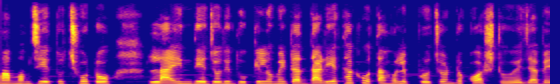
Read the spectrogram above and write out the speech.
মামাম যেহেতু ছোট, লাইন দিয়ে যদি দু কিলোমিটার দাঁড়িয়ে থাকো তাহলে প্রচণ্ড কষ্ট হয়ে যাবে।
